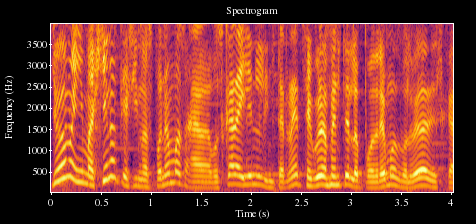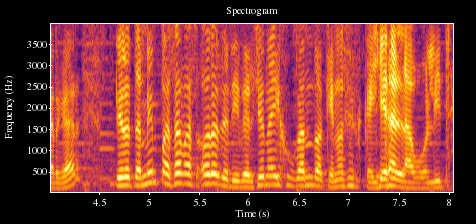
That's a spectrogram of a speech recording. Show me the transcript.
Yo me imagino que si nos ponemos a buscar ahí en el internet, seguramente lo podremos volver a descargar. Pero también pasabas horas de diversión ahí jugando a que no se cayera la bolita.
